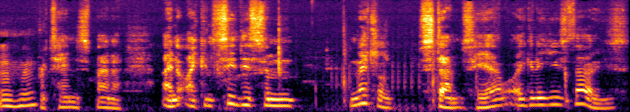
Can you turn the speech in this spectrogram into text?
Mm-hmm. Pretend spanner. And I can see there's some metal stamps here. Are you going to use those?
